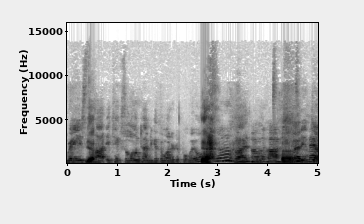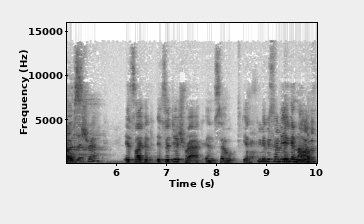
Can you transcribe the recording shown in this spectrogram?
raise Yeah. the pot. It takes a long time to get the water to boil. Yeah, But Oh, gosh. but it Metal does. dish rack? It's like a it's a dish rack, and so it, You mean the it's kind of big thing you put in enough.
